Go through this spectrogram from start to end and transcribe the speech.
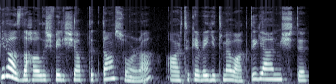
Biraz daha alışveriş yaptıktan sonra artık eve gitme vakti gelmişti.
